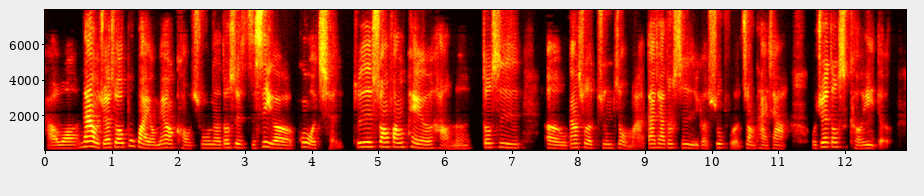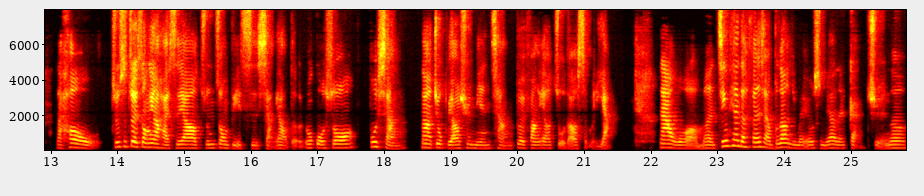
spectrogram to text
好哦。那我觉得说，不管有没有口出呢，都是只是一个过程，就是双方配合好呢，都是呃，我刚刚说的尊重嘛，大家都是一个舒服的状态下，我觉得都是可以的。然后就是最重要还是要尊重彼此想要的。如果说不想，那就不要去勉强对方要做到什么样。那我们今天的分享，不知道你们有什么样的感觉呢？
